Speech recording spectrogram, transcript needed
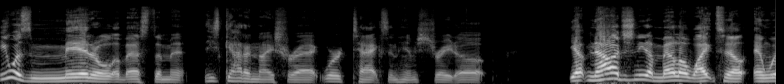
He was middle of estimate. He's got a nice rack. We're taxing him straight up. Yep. Now I just need a mellow whitetail, and we'll.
